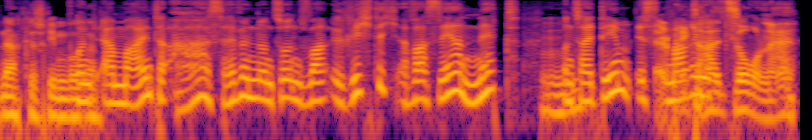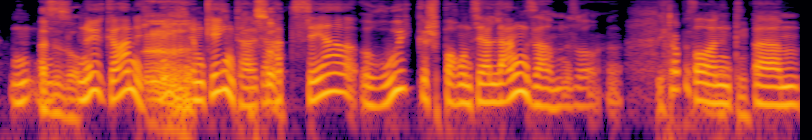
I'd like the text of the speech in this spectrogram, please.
nachgeschrieben wurde. und er meinte, ah, Seven und so, und war richtig, er war sehr nett. Und seitdem ist Der Marius... Halt so, ne? Also so. Nö, gar nicht. nicht. Im Gegenteil, so. er hat sehr ruhig gesprochen, sehr langsam. So. ich glaube, Und ähm,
